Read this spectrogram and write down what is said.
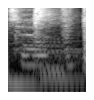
to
